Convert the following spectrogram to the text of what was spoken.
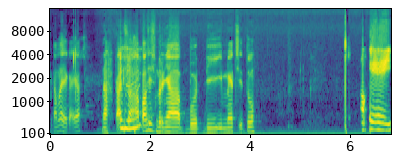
kita mulai ya Kak ya. Nah, Kak Anissa Mhm. apa sih sebenarnya body image itu? Oke,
